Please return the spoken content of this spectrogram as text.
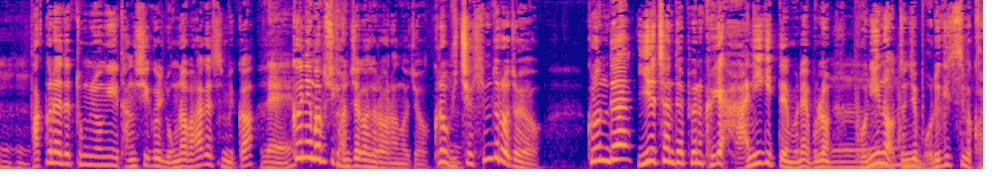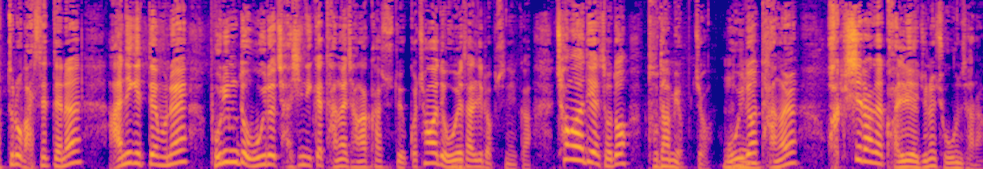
음흠. 박근혜 대통령이 당시 그걸 용납을 하겠습니까? 네. 끊임없이 견제가 들어가는 거죠. 그럼 음. 위치가 힘들어져요. 그런데 이해찬 대표는 그게 아니기 때문에 물론 음. 본인은 어떤지 모르겠지만 겉으로 봤을 때는 아니기 때문에 본인도 오히려 자신 있게 당을 장악할 수도 있고 청와대 오해 살 일 없으니까 청와대에서도 부담이 없죠. 오히려 음. 당을 확실하게 관리해주는 좋은 사람.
